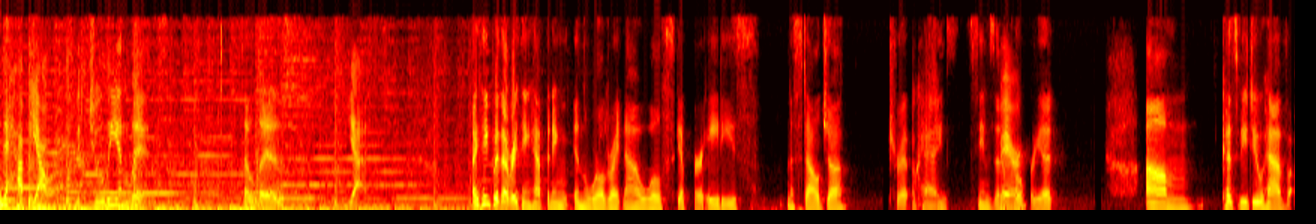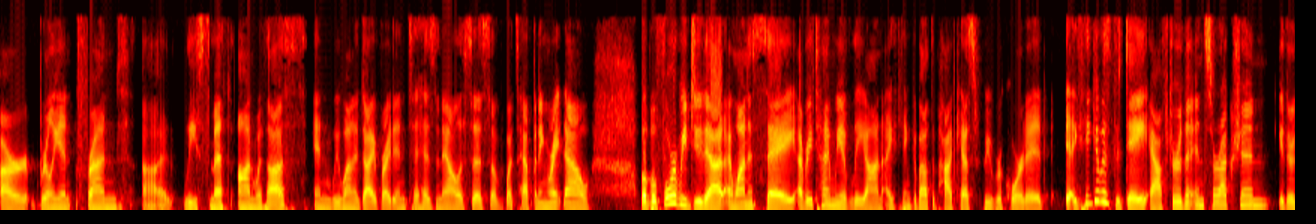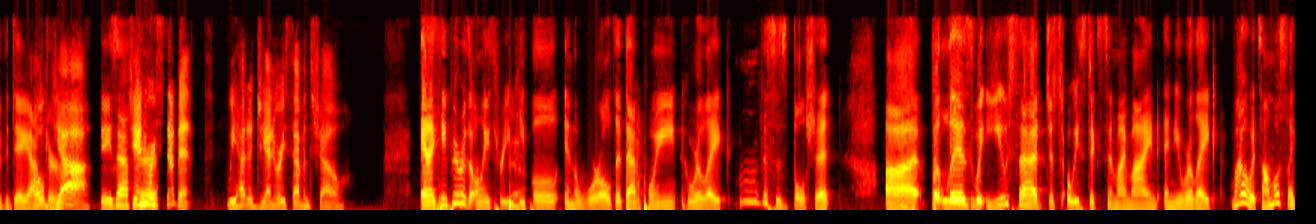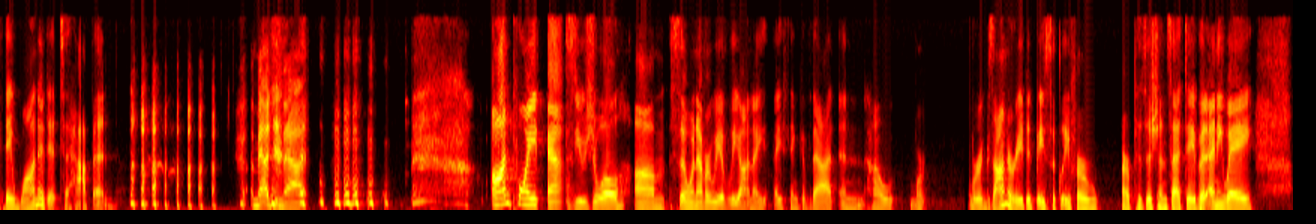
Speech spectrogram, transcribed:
Welcome to Happy Hour with Julie and Liz. So, Liz, Yes. I think with everything happening in the world right now, we'll skip our 80s nostalgia trip. Okay. Seems, seems inappropriate. Um, because we do have our brilliant friend uh, Lee Smith on with us, and we want to dive right into his analysis of what's happening right now. But before we do that, I want to say every time we have Lee on, I think about the podcast we recorded. I think it was the day after the insurrection, either the day after, oh yeah. days after. January 7th. We had a January 7th show. And I think we were the only three Yeah. people in the world at that point who were like, mm, this is bullshit. Uh, but Liz, what you said just always sticks in my mind. And you were like, wow, it's almost like they wanted it to happen. Imagine that. On point as usual. Um, so whenever we have Lee on, I, I think of that and how we're, we're exonerated basically for our positions that day. But anyway,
